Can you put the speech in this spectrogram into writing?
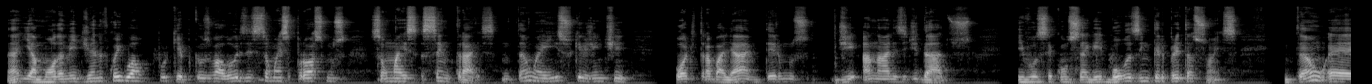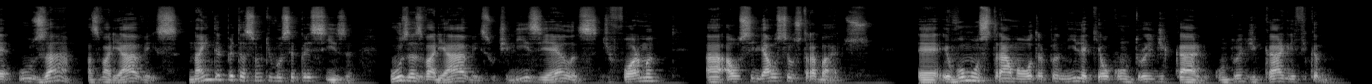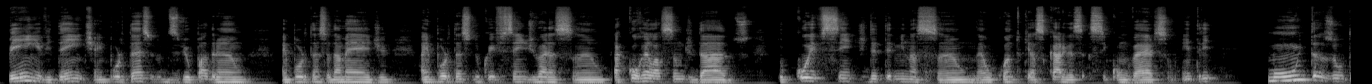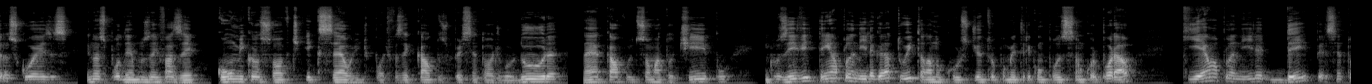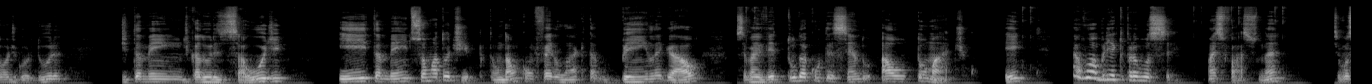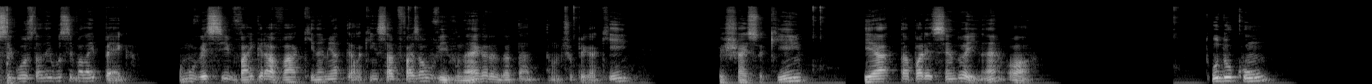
Né? E a moda mediana ficou igual. Por quê? Porque os valores estão mais próximos, são mais centrais. Então é isso que a gente pode trabalhar em termos de análise de dados. E você consegue boas interpretações. Então, é usar as variáveis na interpretação que você precisa. Use as variáveis, utilize elas de forma a auxiliar os seus trabalhos. É, eu vou mostrar uma outra planilha que é o controle de carga. O controle de carga ele fica bem evidente a importância do desvio padrão, a importância da média, a importância do coeficiente de variação, da correlação de dados, do coeficiente de determinação, né, o quanto que as cargas se conversam, entre muitas outras coisas que nós podemos aí fazer com o Microsoft Excel. A gente pode fazer cálculos de percentual de gordura, né, cálculo de somatotipo. Inclusive, tem a planilha gratuita lá no curso de Antropometria e Composição Corporal, que é uma planilha de percentual de gordura, de também indicadores de saúde e também de somatotipo. Então dá um confere lá que está bem legal. Você vai ver tudo acontecendo automático. ok? Eu vou abrir aqui para você. Mais fácil, né? Se você gostar, daí você vai lá e pega. Vamos ver se vai gravar aqui na minha tela. Quem sabe faz ao vivo, né, galera? Tá, então deixa eu pegar aqui. Fechar isso aqui. E tá aparecendo aí, né? Ó. Tudo com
